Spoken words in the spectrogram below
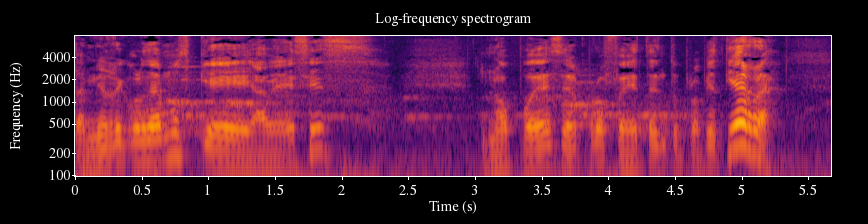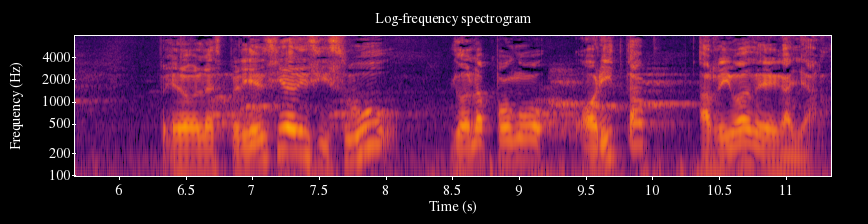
También recordemos que a veces no puedes ser profeta en tu propia tierra. Pero la experiencia de Sisu yo la pongo ahorita arriba de Gallardo.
